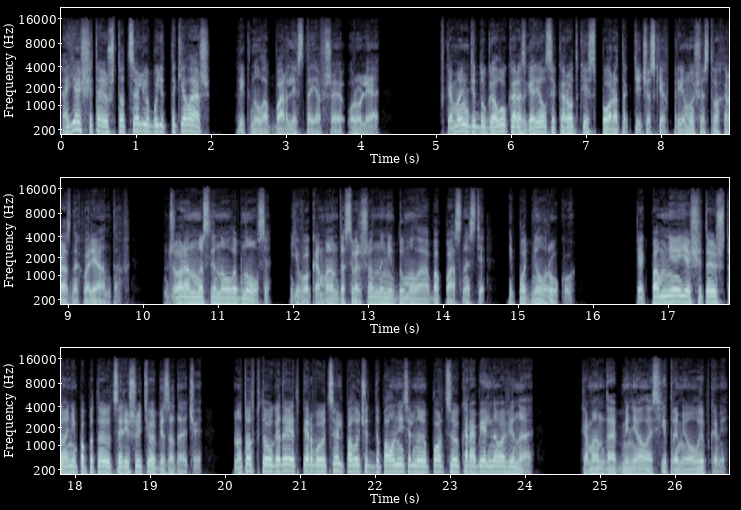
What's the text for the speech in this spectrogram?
«А я считаю, что целью будет такелаж!» — крикнула Барли, стоявшая у руля. В команде Дугалука разгорелся короткий спор о тактических преимуществах разных вариантов. Джоран мысленно улыбнулся. Его команда совершенно не думала об опасности и поднял руку. Как по мне, я считаю, что они попытаются решить обе задачи. Но тот, кто угадает первую цель, получит дополнительную порцию корабельного вина. Команда обменялась хитрыми улыбками,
